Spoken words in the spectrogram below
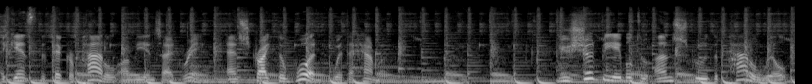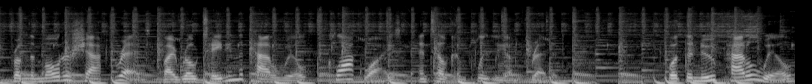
against the thicker paddle on the inside ring and strike the wood with a hammer. You should be able to unscrew the paddle wheel from the motor shaft threads by rotating the paddle wheel clockwise until completely unthreaded. Put the new paddle wheel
